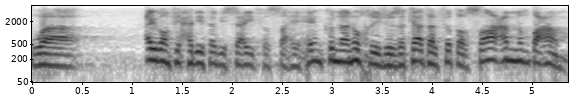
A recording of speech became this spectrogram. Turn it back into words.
وأيضا في حديث أبي سعيد في الصحيحين كنا نخرج زكاة الفطر صاعا من طعام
